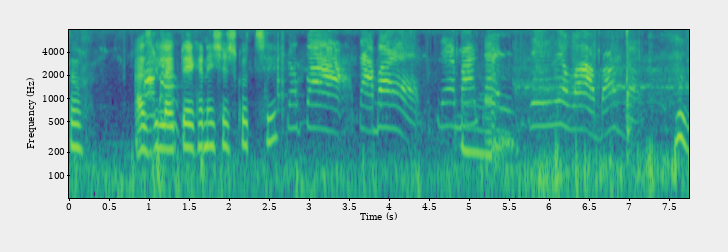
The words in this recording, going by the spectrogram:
তো, আজকের লাইফটা এখানেই শেষ করছি। হুম।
